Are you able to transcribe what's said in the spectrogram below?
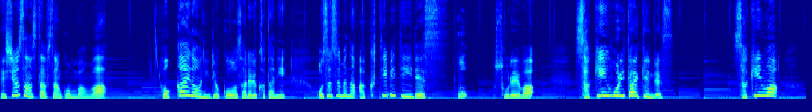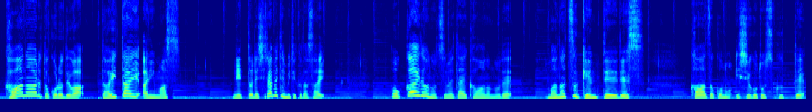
えしゅうさんスタッフさんこんばんは。北海道に旅行される方におすすめのアクティビティです。おそれは砂金掘り体験です。砂金は川のあるところでは大体あります。ネットで調べてみてください。北海道の冷たい川なので真夏限定です。川底の石ごとすくって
